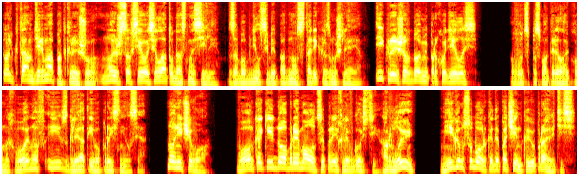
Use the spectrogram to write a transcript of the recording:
только там дерьма под крышу, мы ж со всего села туда сносили», — забубнил себе под нос старик, размышляя. «И крыша в доме прохудилась». Вудс посмотрел на конных воинов, и взгляд его прояснился. «Но ничего. Вон какие добрые молодцы приехали в гости. Орлы! Мигом с уборкой да починкой управитесь».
